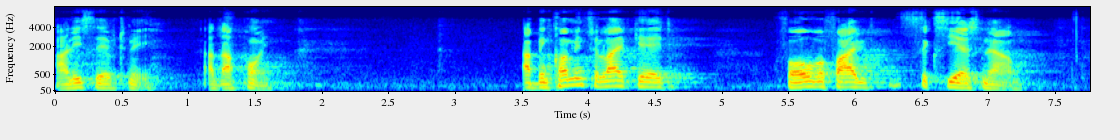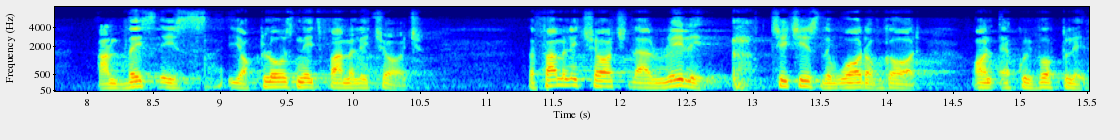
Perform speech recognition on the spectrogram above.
and He saved me at that point. I've been coming to LifeGate for over five, six years now, and this is your close knit family church. The family church that really teaches the Word of God unequivocally.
